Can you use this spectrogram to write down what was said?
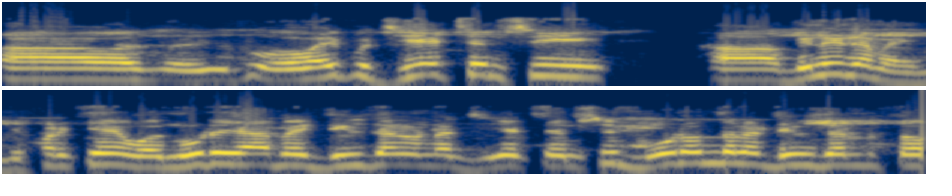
ఆ, ఓవైపు జిహెచ్ఎంసి విలీనమైంది. ఇప్పటికే నూట యాభై డివిజన్ ఉన్న జిహెచ్ఎంసి మూడు వందల డివిజన్లతో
